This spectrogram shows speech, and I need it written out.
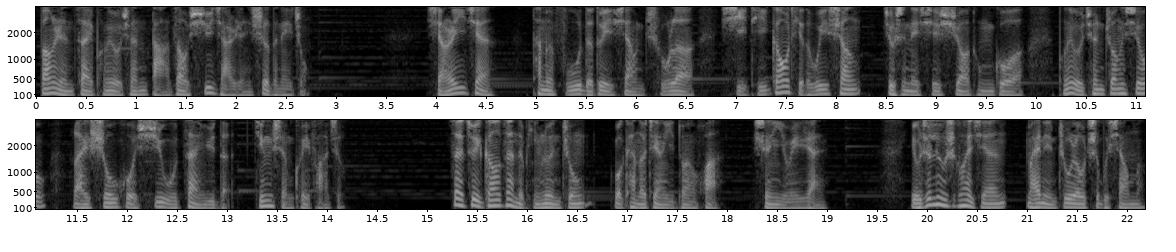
帮人在朋友圈打造虚假人设的那种。显而易见，他们服务的对象除了喜提高铁的微商，就是那些需要通过。朋友圈装修来收获虚无赞誉的精神匮乏者，在最高赞的评论中，我看到这样一段话，深以为然。有这六十块钱买点猪肉吃不香吗？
